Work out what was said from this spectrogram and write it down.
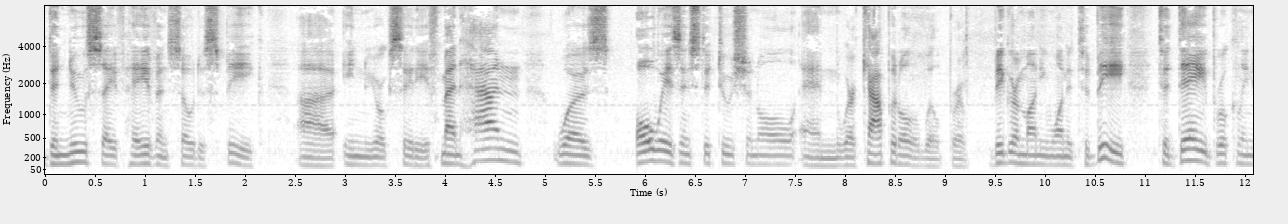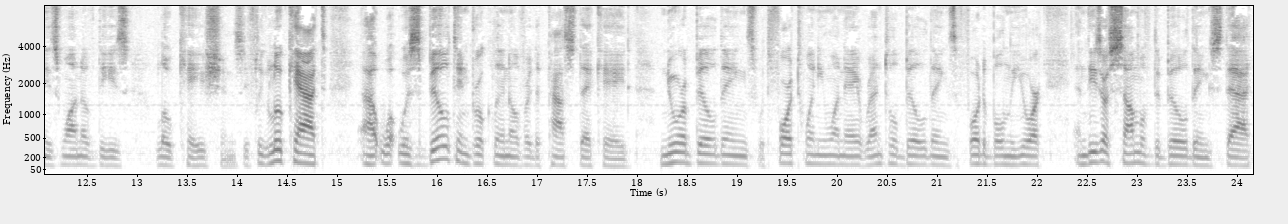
the new safe haven, so to speak uh, in New York City. If Manhattan was always institutional and where capital, will where bigger money wanted to be, today Brooklyn is one of these locations. If we look at uh, what was built in Brooklyn over the past decade, newer buildings with 421A rental buildings, affordable New York, and these are some of the buildings that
